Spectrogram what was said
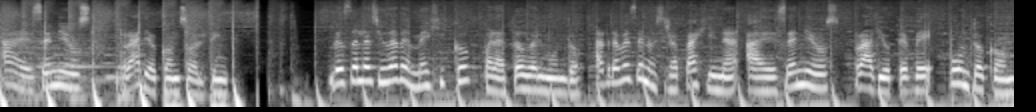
AS News Radio Consulting. Desde la Ciudad de México para todo el mundo, a través de nuestra página asnewsradiotv.com.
